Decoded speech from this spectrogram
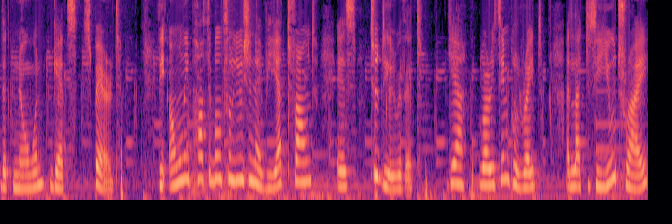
that no one gets spared. The only possible solution I've yet found is to deal with it. Yeah, very simple, right? I'd like to see you try.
